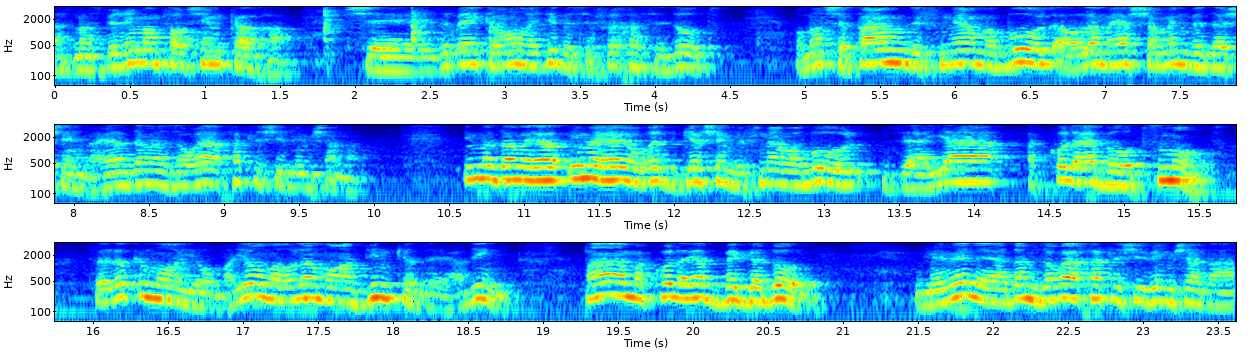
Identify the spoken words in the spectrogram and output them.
אז מסבירים המפרשים ככה, שזה בעיקרון ראיתי בספרי חסידות. אומר שפעם לפני המבול העולם היה שמן ודשן, היה אדם היה זורע אחת לשבעים שנה. אם, אדם היה, אם היה יורד גשם לפני המבול, זה היה, הכל היה בעוצמות. זה לא כמו היום. היום העולם הוא עדין כזה, עדין. פעם הכל היה בגדול. וממילא האדם זורע אחת לשבעים שנה,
